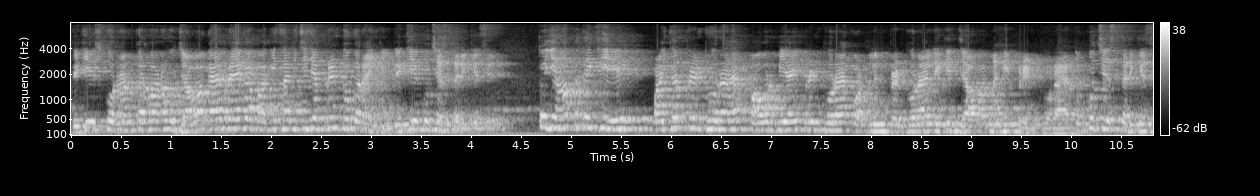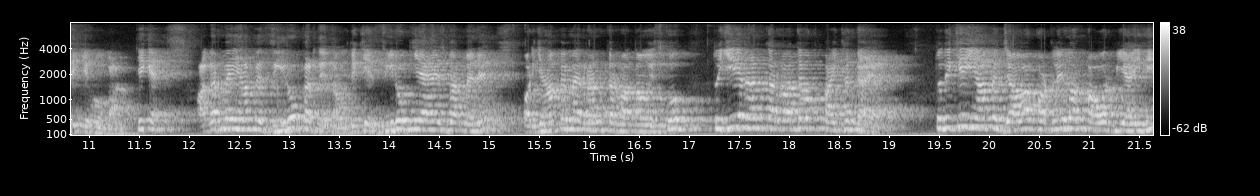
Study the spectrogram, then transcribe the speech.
देखिए, इसको रन करवा रहा हूँ जावा गायब रहेगा, बाकी सारी चीज़ें प्रिंट होकर आएँगी। देखिए, कुछ इस तरीके से। तो यहाँ पे देखिए पाइथन प्रिंट हो रहा है पावर बीआई प्रिंट हो रहा है कॉटलिन प्रिंट हो रहा है, लेकिन जावा नहीं प्रिंट हो रहा है। तो कुछ इस तरीके से ये होगा, ठीक है? अगर मैं यहाँ पे ज़ीरो कर देता हूँ, देखिए ज़ीरो किया है इस बार मैंने, और यहाँ पे मैं रन करवाता हूँ इसको तो ये रन करवाते वक्त पाइथन गायब। तो देखिए, यहाँ पे जावा कॉटलिन और पावर बीआई ही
